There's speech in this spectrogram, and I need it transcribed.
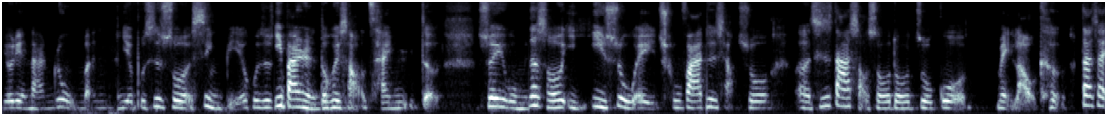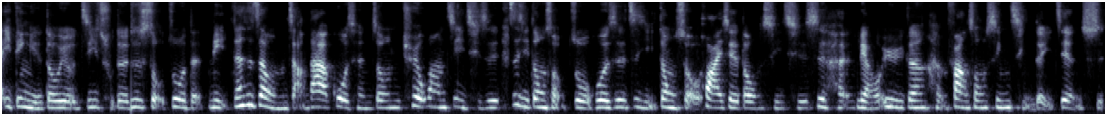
有点难入门，也不是说性别或者一般人都会想要参与的，所以我们那时候以艺术为出发，就是想说，呃，其实大家小时候都做过。美劳课，大家一定也都有基础的，就是手作能力。但是在我们长大的过程中，却忘记其实自己动手做，或者是自己动手画一些东西，其实是很疗愈跟很放松心情的一件事。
